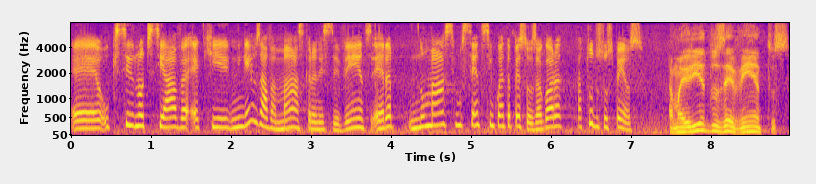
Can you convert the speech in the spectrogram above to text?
É, o que se noticiava é que ninguém usava máscara nesses eventos, era no máximo 150 pessoas. Agora está tudo tudo suspenso? A maioria dos eventos,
